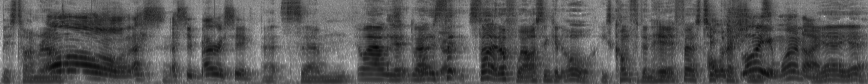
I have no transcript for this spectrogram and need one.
this time around. Oh, that's that's embarrassing. That's um, well, yeah, well, it st- started off well. I was thinking, oh, he's confident here. First two I was questions, flying, weren't I? yeah, yeah,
